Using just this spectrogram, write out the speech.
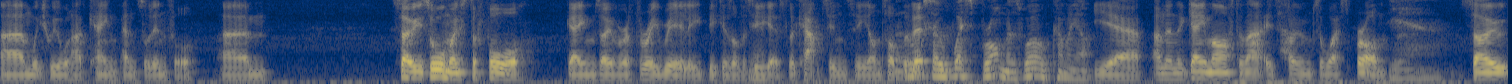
um, which we all had Kane penciled in for. Um, so it's almost a four games over a three, really, because obviously he gets the captaincy on top But of it. also West Brom as well coming up. Yeah, and then the game after that is home to West Brom. Yeah, So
